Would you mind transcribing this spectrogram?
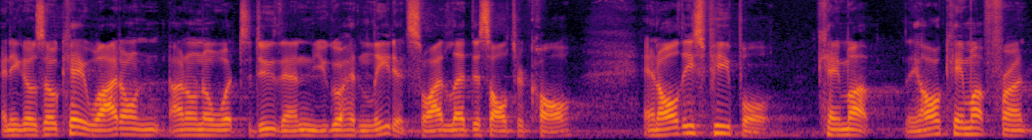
And he goes, okay, well, I don't, I don't know what to do then. You go ahead and lead it. So I led this altar call, and all these people came up. They all came up front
